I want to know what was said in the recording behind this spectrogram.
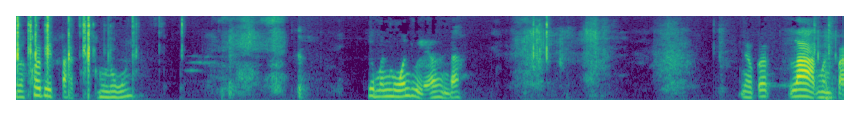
แล้วค่อยไปตัดตรงนู้น คือมันม้วนอยู่แล้วเห็นปะเดี๋ยวก็ลากมันไป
